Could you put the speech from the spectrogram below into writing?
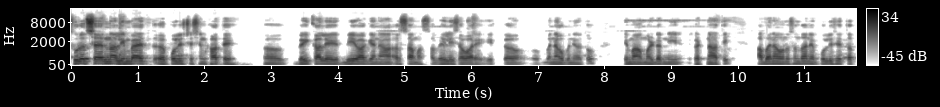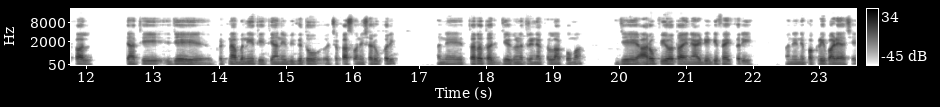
સુરત શહેરના લિંબાયત પોલીસ સ્ટેશન ખાતે ગઈકાલે બે વાગ્યાના અરસામાં વહેલી સવારે એક બનાવ બન્યો હતો. જેમાં મર્ડરની ઘટના હતી. આ બનાવ અનુસંધાને પોલીસે તત્કાલ ત્યાંથી જે ઘટના બની હતી, ત્યાંની વિગતો ચકાસવાની શરૂ કરી અને તરત જ જે ગણતરીના કલાકોમાં જે આરોપીઓ હતા, એને આઈડેન્ટિફાઈ કરી અને એને પકડી પાડ્યા છે.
